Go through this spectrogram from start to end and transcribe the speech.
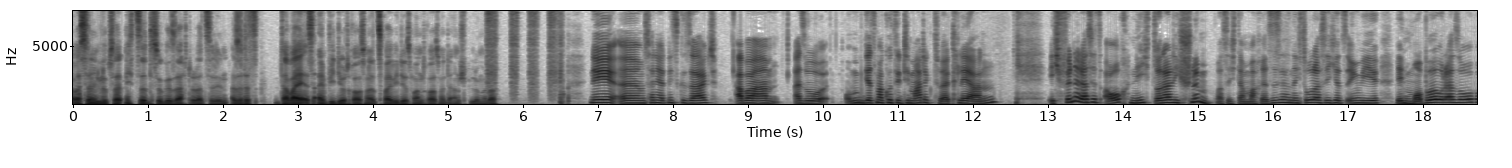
Aber Sunny Loops hat nichts dazu gesagt, oder zu den. Also das, da war ja erst ein Video draußen oder zwei Videos waren draußen mit der Anspielung, oder? Nee, ähm, Sunny hat nichts gesagt. Aber, also, um jetzt mal kurz die Thematik zu erklären. Ich finde das jetzt auch nicht sonderlich schlimm, was ich da mache. Es ist ja nicht so, dass ich jetzt irgendwie den mobbe oder so.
